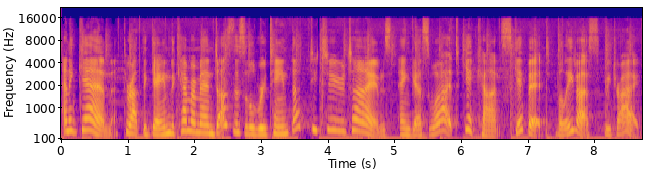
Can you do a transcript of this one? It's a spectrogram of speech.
and again. Throughout the game, the cameraman does this little routine 32 times. And guess what? You can't skip it. Believe us, we tried.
